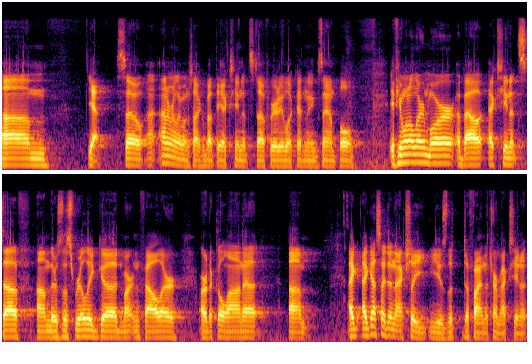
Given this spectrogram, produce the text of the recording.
Um, yeah, so I, I don't really want to talk about the XUnit stuff. We already looked at an example. If you want to learn more about XUnit stuff, um, there's this really good Martin Fowler article on it. Um, I, I, guess I didn't actually use the, define the term XUnit.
